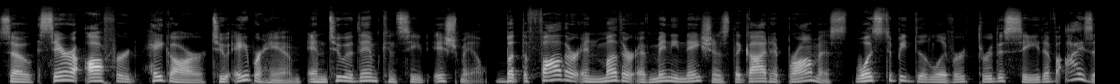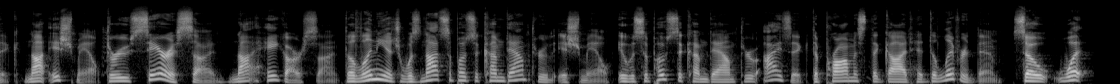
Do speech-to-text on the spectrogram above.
So Sarah offered Hagar to Abraham, and two of them conceived Ishmael. But the father and mother of many nations that God had promised was to be delivered through the seed of Isaac, not Ishmael, through Sarah's son, not Hagar's son. The lineage was not supposed to come down through Ishmael, it was supposed to come down through Isaac, the promise that God had delivered them. So, what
